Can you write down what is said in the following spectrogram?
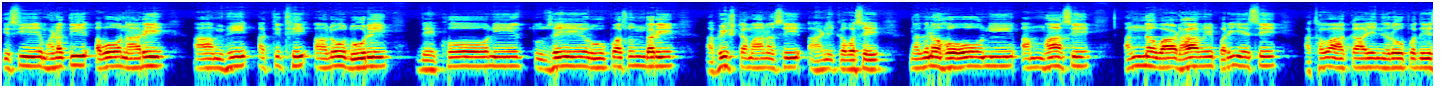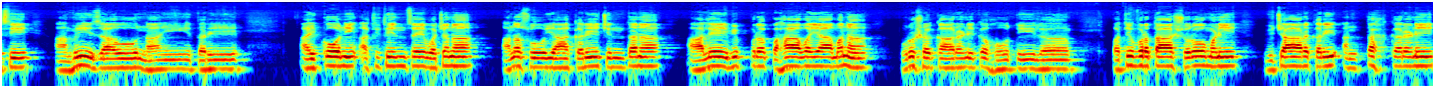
तिसी म्हणती अवो नारी आम्ही अतिथी आलो दूरी. देखोनी तुझे रूप सुंदरी अभिष्ट मानसी आणि कवसे. नग्न होनी आम्हासी अन्न वाढावे परियेसी अथवा काय निरोपदेसी आम्ही जाऊ नाही तरी. ऐकोनी अतिथींचे वचन अनसूया करी चिंतन आले विप्र पहावया मन पुरुष कारणिक होतील। पतिव्रता शिरोमणी विचार करी अंतःकरणी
